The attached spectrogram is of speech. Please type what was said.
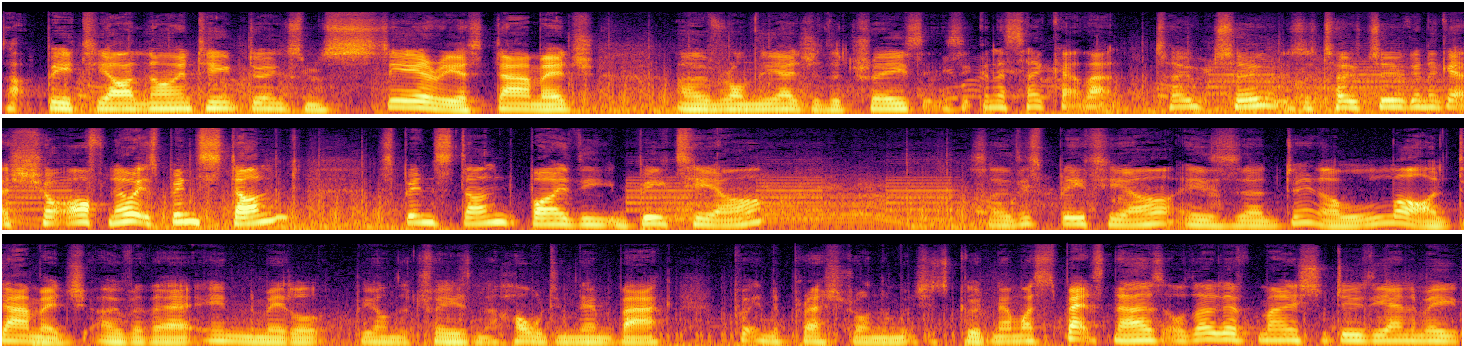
That BTR-90 doing some serious damage over on the edge of the trees. Is it going to take out that TOW 2? Is the TOW 2 going to get a shot off? No, it's been stunned. It's been stunned by the BTR. So this BTR is uh, doing a lot of damage over there in the middle beyond the trees and holding them back. putting the pressure on them, which is good. Now my Spetsnaz, although they've managed to do the enemy,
